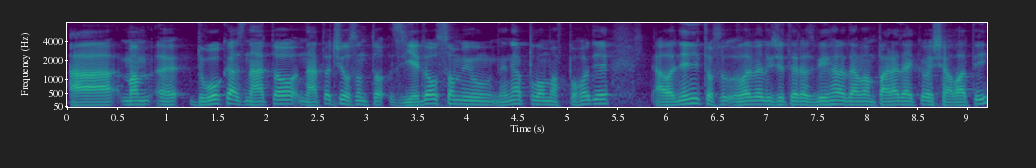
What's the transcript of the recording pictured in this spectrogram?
A mám e, dôkaz na to, natočil som to, zjedol som ju, nenaplo ma v pohode, ale není to v leveli, že teraz vyhľadávam paradajkové šalaty,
